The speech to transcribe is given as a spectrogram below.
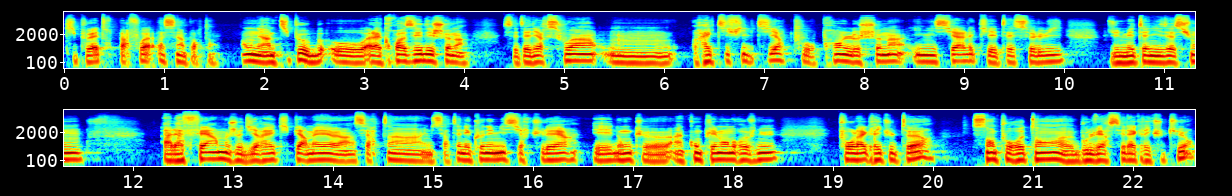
qui peut être parfois assez important. On est un petit peu à la croisée des chemins. C'est-à-dire que soit on rectifie le tir pour prendre le chemin initial qui était celui d'une méthanisation à la ferme, je dirais, qui permet une certaine économie circulaire et donc un complément de revenus pour l'agriculteur sans pour autant bouleverser l'agriculture,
